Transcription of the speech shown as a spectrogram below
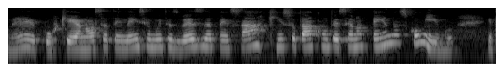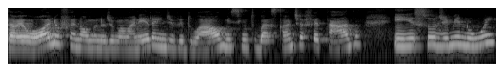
né? porque a nossa tendência muitas vezes é pensar que isso está acontecendo apenas comigo. Então, eu olho o fenômeno de uma maneira individual, me sinto bastante afetada e isso diminui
